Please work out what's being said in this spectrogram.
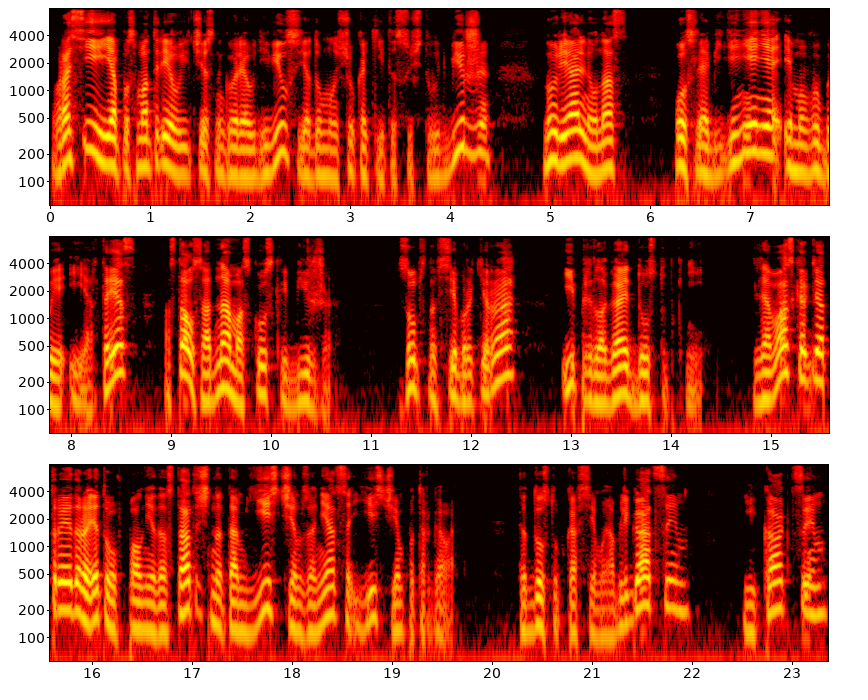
В России я посмотрел и, честно говоря, удивился. Я думал, еще какие-то существуют биржи. Но реально у нас после объединения МВБ и РТС осталась одна московская биржа. Собственно, все брокера и предлагают доступ к ней. Для вас, как для трейдера, этого вполне достаточно. Там есть чем заняться, есть чем поторговать. Это доступ ко всем и облигациям, и к акциям,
